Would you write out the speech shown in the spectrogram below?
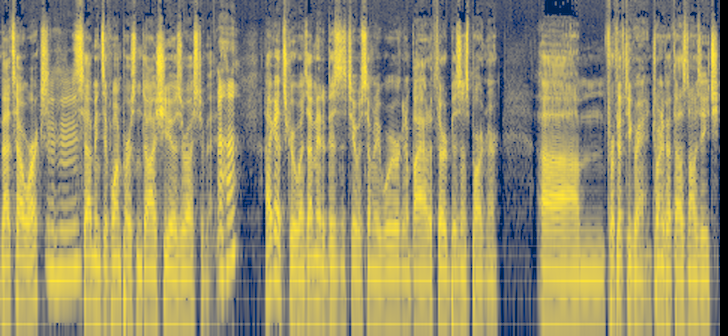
That's how it works. Mm-hmm. So that means if one person dies, she owes the rest of it. Uh Uh-huh. huh. I got screwed once. I made a business deal with somebody where we were going to buy out a third business partner um, for fifty grand, twenty five thousand dollars each.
